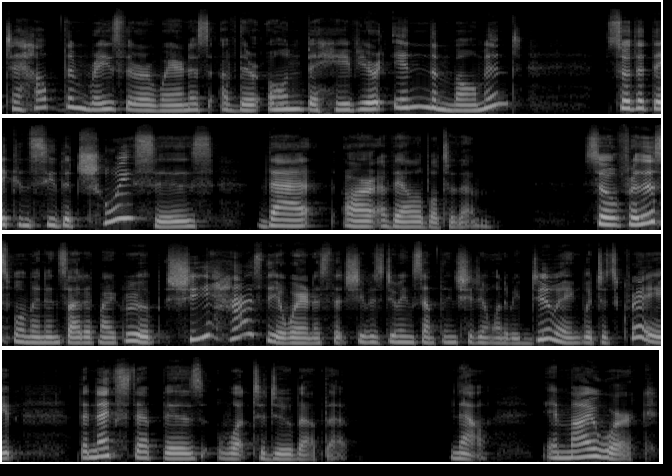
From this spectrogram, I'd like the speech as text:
to help them raise their awareness of their own behavior in the moment so that they can see the choices that are available to them. So, for this woman inside of my group, she has the awareness that she was doing something she didn't want to be doing, which is great. The next step is what to do about that. Now, in my work,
